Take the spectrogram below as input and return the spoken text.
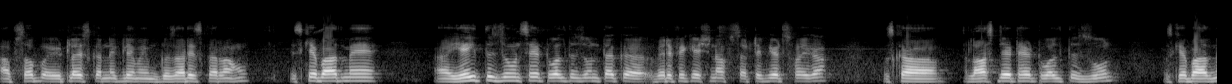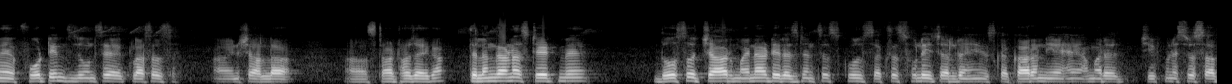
आप सब यूटिलाइज़ करने के लिए मैं गुजारिश कर रहा हूँ। इसके बाद में एट्थ जून से ट्वेल्थ जून तक वेरिफिकेशन ऑफ़ सर्टिफिकेट्स होएगा। उसका लास्ट डेट है ट्वेल्थ जून। उसके बाद में फोर्टीन जून से क्लासेस इन स्टार्ट हो जाएगा। तेलंगाना स्टेट में 204 माइनॉरिटी रेजिडेंशियल स्कूल सक्सेसफुली चल रहे हैं। इसका कारण यह है, हमारे चीफ मिनिस्टर साहब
